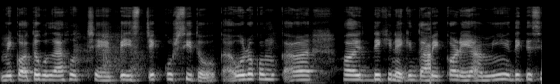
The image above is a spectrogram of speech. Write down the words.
আমি কতগুলা হচ্ছে পেজ চেক করছি তো ওরকম হয় দেখি না কিন্তু আমি করে, আমি দেখতেছি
